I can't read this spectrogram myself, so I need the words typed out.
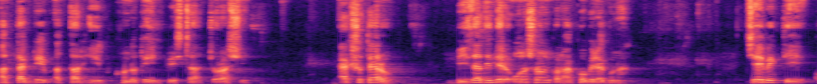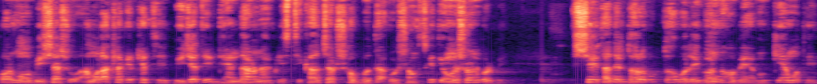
আত্মাগ্রিব আত্মারহিব খণ্ড তিন, পৃষ্ঠা চৌরাশি। একশো তেরো বিজাতিদের অনুসরণ করা কবিরা গুনাহ যে ব্যক্তি কর্ম, বিশ্বাস ও আমল আখলাকের ক্ষেত্রে বিজাতির ধ্যান ধারণা, কৃষ্টি কালচার সভ্যতা ও সংস্কৃতি অনুসরণ করবে, সে তাদের দলভুক্ত বলে গণ্য হবে এবং কিয়ামতে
